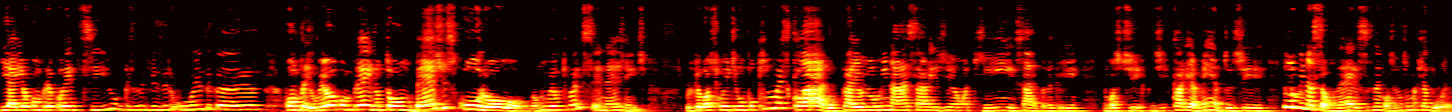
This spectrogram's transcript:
E aí eu comprei o corretivo, porque vocês fizeram muito, cara. Comprei. O meu eu comprei no tom bege escuro. Vamos ver o que vai ser, né, gente? Porque eu gosto de corretivo um pouquinho mais claro, pra eu iluminar essa região aqui, sabe? Fazer aquele negócio de, de clareamento, de iluminação, né? Esses negócios, eu não sou maquiadora.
